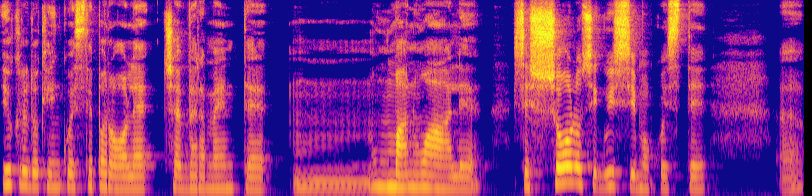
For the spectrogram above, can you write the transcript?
Io credo che in queste parole c'è veramente un manuale. Se solo seguissimo queste uh,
